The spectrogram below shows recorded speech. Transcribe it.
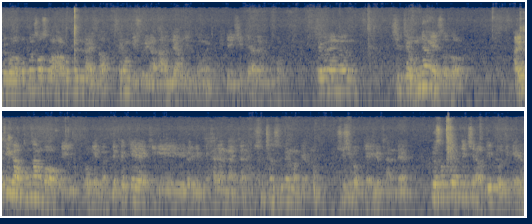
그리고 오픈 소스화하고 표준화해서 새로운 기술이나 다른 데하고 연동을 굉장히 쉽게 해야 되는 거고 최근에는 실제 운영에 있어서 IoT가 통상 뭐 이- 여기 뭐 몇백 개의 기기를 이렇게 하자는 거 아니잖아요. 수천 수백만 개, 수십억 개 이렇게 하는데 그 소프트웨어 패치나 업데이트 어떻게 해요?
